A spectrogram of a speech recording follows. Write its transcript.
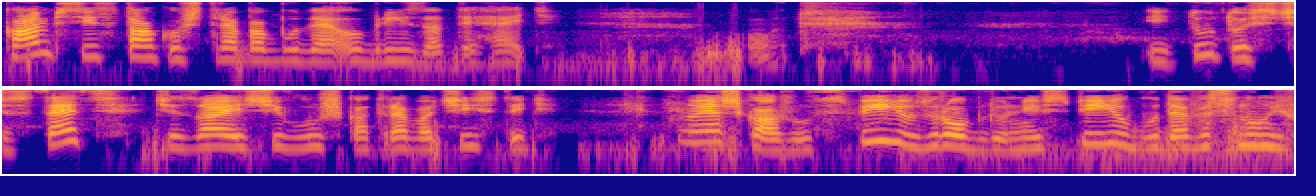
кампсіс також треба буде обрізати геть. От. І тут ось чистець чи заячі вушка треба чистити. Ну, я ж кажу, вспію, зроблю, не вспію, буде весною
